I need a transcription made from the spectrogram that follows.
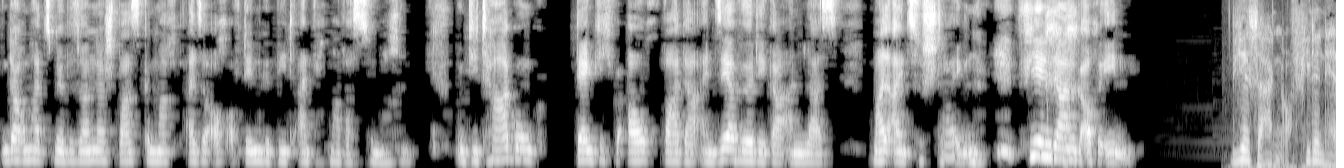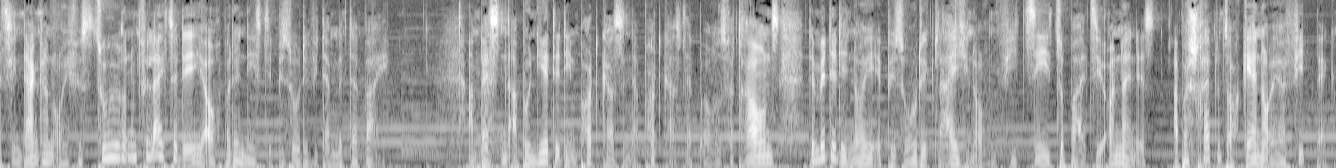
Und darum hat es mir besonders Spaß gemacht, also auch auf dem Gebiet einfach mal was zu machen. Und die Tagung, denke ich auch, war da ein sehr würdiger Anlass, mal einzusteigen. Vielen Dank auch Ihnen. Wir sagen auch vielen herzlichen Dank an euch fürs Zuhören und vielleicht seid ihr ja auch bei der nächsten Episode wieder mit dabei. Am besten abonniert ihr den Podcast in der Podcast-App eures Vertrauens, damit ihr die neue Episode gleich in eurem Feed seht, sobald sie online ist. Aber schreibt uns auch gerne euer Feedback.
